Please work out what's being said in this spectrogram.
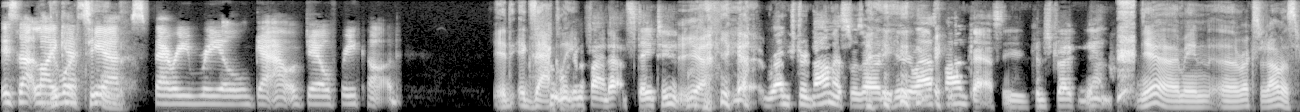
Is that like work, team. SBF's very real get out of jail free card? it exactly. We're going to find out. Stay tuned. Yeah, yeah, Rugstradamus was already here last podcast. He could strike again. yeah. I mean, uh, Rugstradamus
